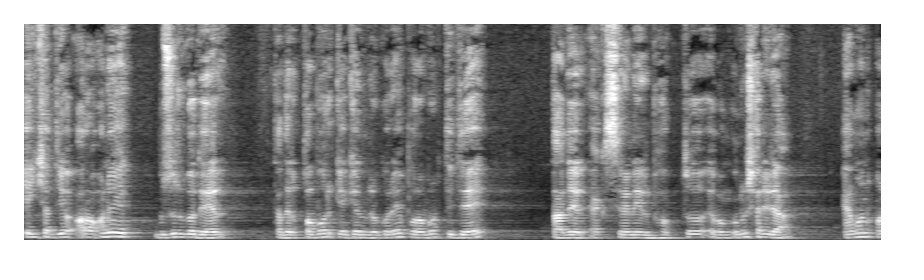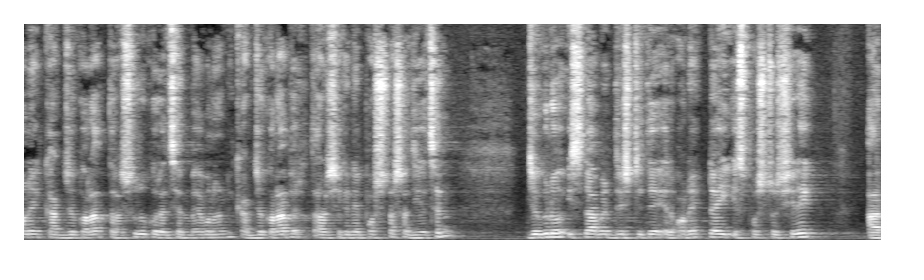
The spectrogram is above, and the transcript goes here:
এই জাতীয় আরও অনেক বুজুর্গদের তাদের কবরকে কেন্দ্র করে পরবর্তীতে তাদের এক শ্রেণির ভক্ত এবং অনুসারীরা এমন অনেক কার্যকলাপ তারা শুরু করেছেন বা এমন অনেক কার্যকলাপের তারা সেখানে পশরা সাজিয়েছেন, যেগুলো ইসলামের দৃষ্টিতে এর অনেকটাই স্পষ্ট শিরেক আর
